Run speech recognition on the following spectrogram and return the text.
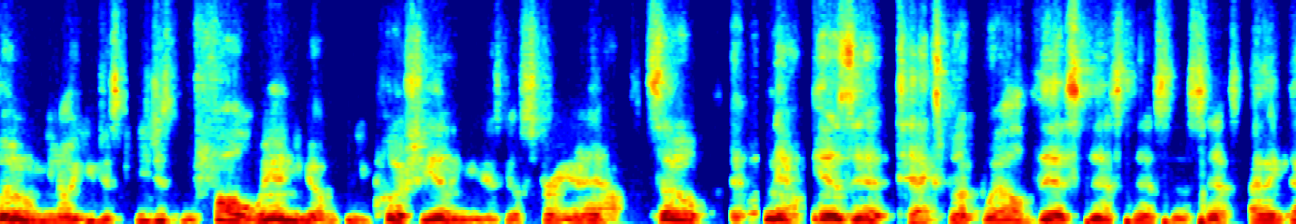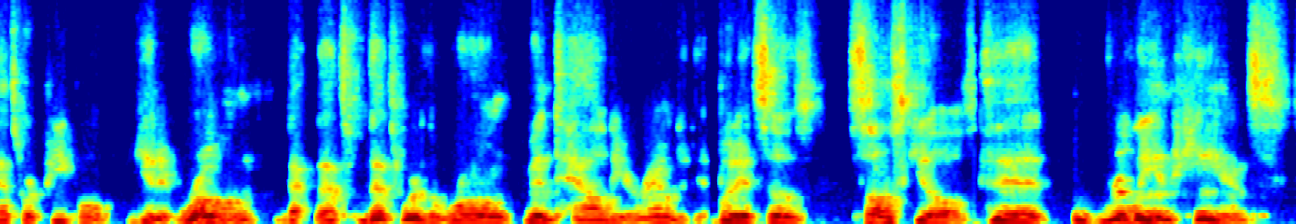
boom you know you just you just follow in you go you push in and you just go straight out. So now is it textbook? Well this this this this this. I think that's where people get it wrong. That that's that's where the wrong mentality around it is. But it's those soft skills that really enhance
